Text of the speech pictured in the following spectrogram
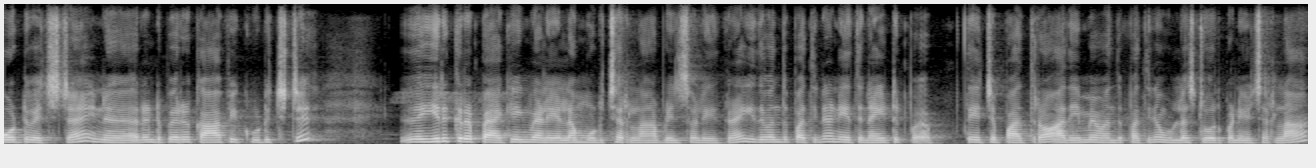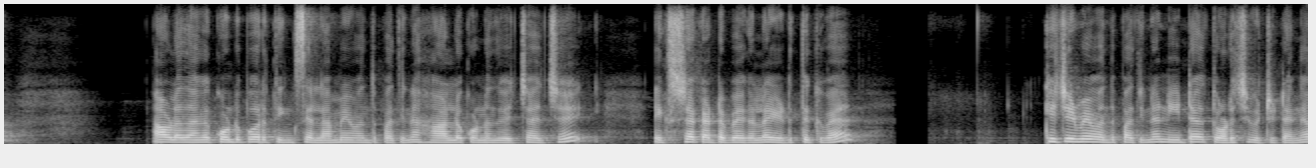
போட்டு வச்சிட்டேன். இன்னும் ரெண்டு பேரும் காஃபி குடிச்சிட்டு இருக்கிற பேக்கிங் வேலையெல்லாம் முடிச்சிடலாம் அப்படின்னு சொல்லியிருக்கிறேன். இது வந்து பார்த்திங்கன்னா நேற்று நைட்டு ப தேய்ச்ச பாத்திரம் அதையுமே வந்து பார்த்திங்கன்னா உள்ளே ஸ்டோர் பண்ணி வச்சிடலாம். அவ்வளோதாங்க கொண்டு போகிற திங்ஸ் எல்லாமே வந்து பார்த்திங்கன்னா ஹாலில் கொண்டு வந்து வச்சாச்சு. எக்ஸ்ட்ரா கட்ட பேக்கெல்லாம் எடுத்துக்குவேன். கிச்சனுமே வந்து பார்த்திங்கன்னா நீட்டாக தொடச்சி விட்டுட்டேங்க.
